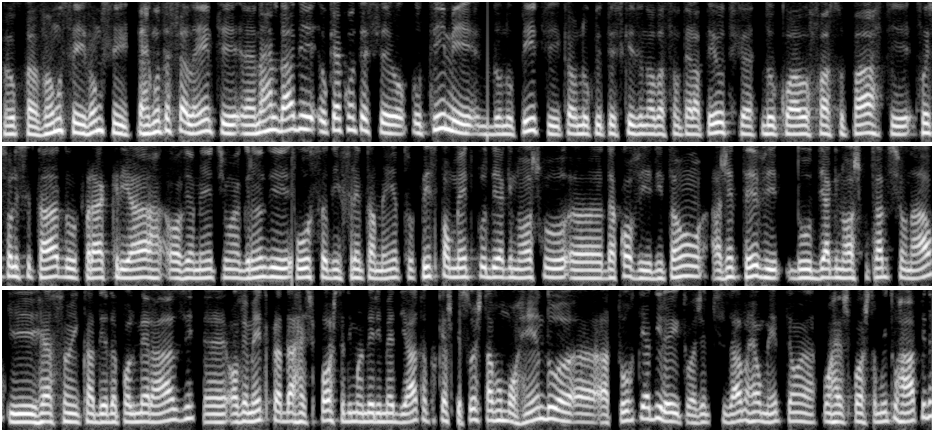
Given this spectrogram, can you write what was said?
Opa, vamos sim, vamos sim. Pergunta excelente. É, na realidade, o que aconteceu? O time do NUPIT, que é o Núcleo de Pesquisa e Inovação Terapêutica, do qual eu faço parte, foi solicitado para criar, obviamente, uma grande força de enfrentamento, principalmente para o diagnóstico uh, da Covid. Então, a gente teve do diagnóstico tradicional e reação em cadeia da polimerase, é, obviamente, para dar resposta de maneira imediata, porque as pessoas estavam morrendo à, à torta e à direito. A gente precisava realmente ter uma, uma resposta muito rápida.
